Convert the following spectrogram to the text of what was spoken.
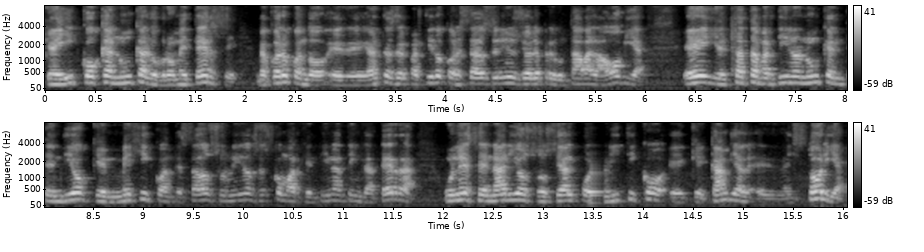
que ahí Coca nunca logró meterse. Me acuerdo cuando eh, antes del partido con Estados Unidos yo le preguntaba la obvia, y el Tata Martino nunca entendió que México ante Estados Unidos es como Argentina ante Inglaterra, un escenario social político eh, que cambia la historia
